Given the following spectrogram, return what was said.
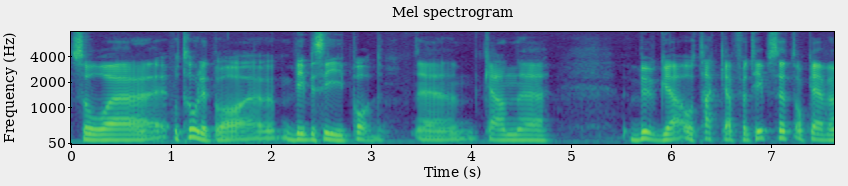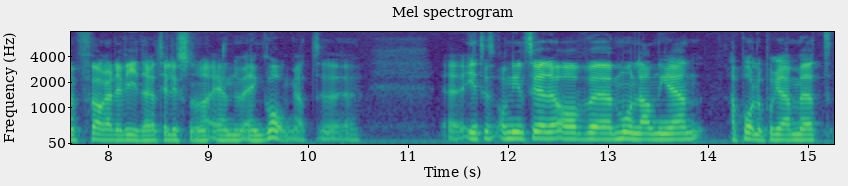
Så eh, otroligt bra BBC-podd. Kan buga och tacka för tipset och även föra det vidare till lyssnarna ännu en gång. Att, om ni är intresserade av månlandningen, Apollo-programmet,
